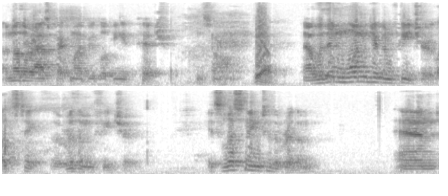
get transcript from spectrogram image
Another aspect might be looking at pitch, and so on. Yeah. Now, within one given feature, let's take the rhythm feature. It's listening to the rhythm, and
